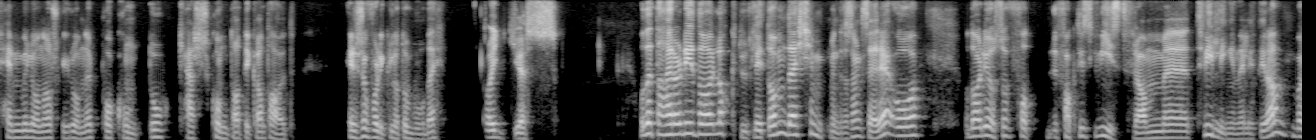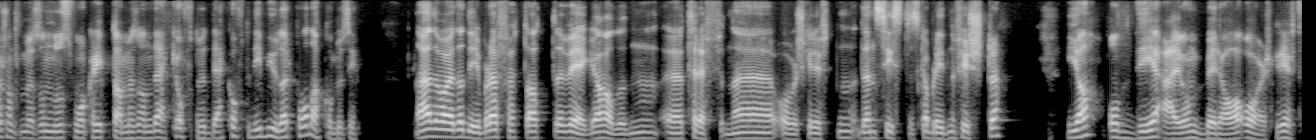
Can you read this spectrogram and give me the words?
5 millioner norske kroner på konto, cash konto, at de kan ta ut. Ellers så får de ikke lov til å bo der. Oi, jøss. Og dette her har de da lagt ut litt om. Det er kjempeinteressant serie. Og, og da har de også fått, faktisk vist fram eh, tvillingene litt. Grann. Bare sånn med sånn, noen små klipp. da, men sånn, det, er ikke ofte, det er ikke ofte de bjuder på, da, kan du si. Nei, det var jo da de ble født at VG hadde den eh, treffende overskriften 'Den siste skal bli den første'. Ja, og det er jo en bra overskrift.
